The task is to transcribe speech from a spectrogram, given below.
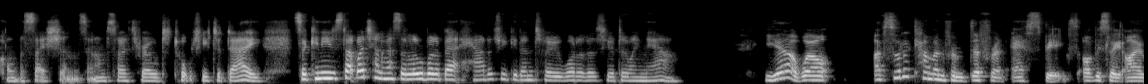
conversations. And I'm so thrilled to talk to you today. So, can you start by telling us a little bit about how did you get into what it is you're doing now? Yeah, well, I've sort of come in from different aspects. Obviously, I,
